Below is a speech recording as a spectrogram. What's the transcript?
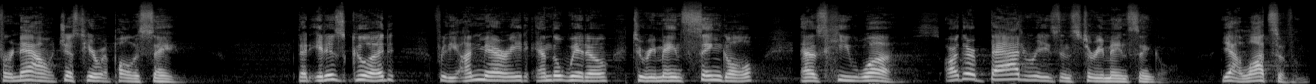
For now, just hear what Paul is saying that it is good for the unmarried and the widow to remain single as he was. Are there bad reasons to remain single? Yeah, lots of them.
